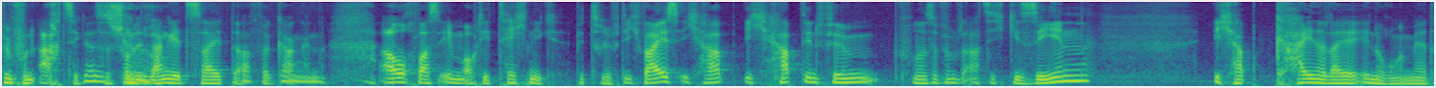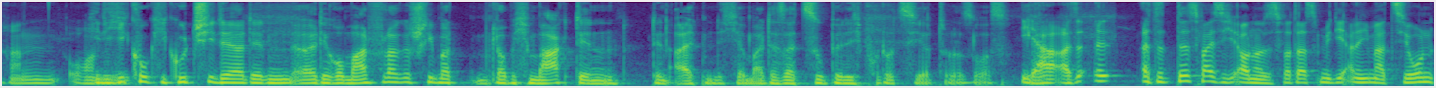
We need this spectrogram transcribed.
85. Also es ist schon genau. eine lange Zeit da vergangen. Auch was eben auch die Technik betrifft. Ich weiß, ich habe ich hab den Film von 1985 gesehen. Ich habe keinerlei Erinnerungen mehr dran. Und Hidehiko Kikuchi, der den, äh, die Romanvorlage geschrieben hat, glaube ich, mag den, den alten nicht. Er meint, er sei zu billig produziert oder sowas. Ja, also, äh, also das weiß ich auch noch. Das war das mit die Animation.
